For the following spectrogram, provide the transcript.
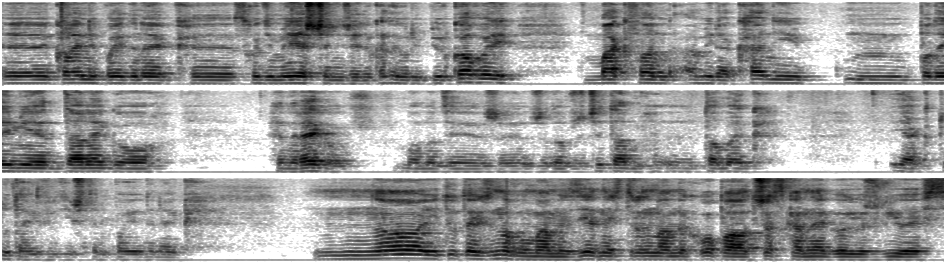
Yy, Kolejny pojedynek, yy, schodzimy jeszcze niżej do kategorii piórkowej. Makwan Amirakhani mm, podejmie danego Henry'ego. Mam nadzieję, że, że dobrze czytam. Yy, Tomek, jak tutaj widzisz ten pojedynek? No i tutaj znowu mamy, z jednej strony mamy chłopa otrzaskanego już w UFC,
